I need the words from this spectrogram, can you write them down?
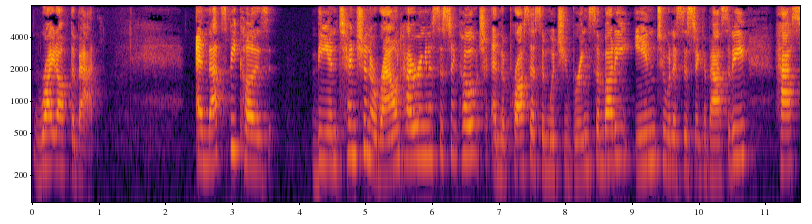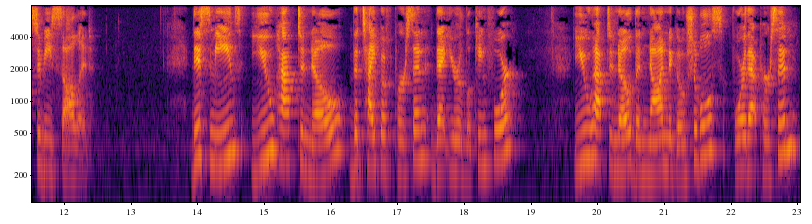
right off the bat. And that's because the intention around hiring an assistant coach and the process in which you bring somebody into an assistant capacity has to be solid. This means you have to know the type of person that you're looking for. You have to know the non negotiables for that person.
